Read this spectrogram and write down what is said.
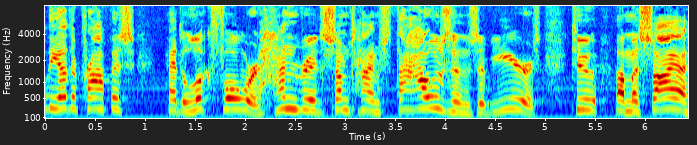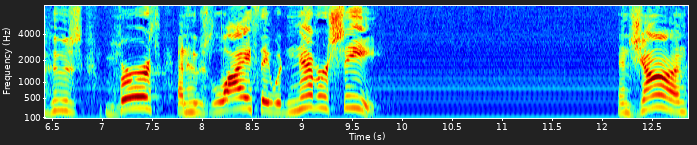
the other prophets had to look forward hundreds, sometimes thousands of years to a Messiah whose birth and whose life they would never see. And John,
